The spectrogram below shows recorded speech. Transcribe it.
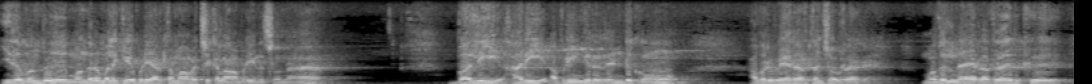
இதை வந்து மந்திரமலைக்கு எப்படி அர்த்தமாக வச்சுக்கலாம் அப்படின்னு சொன்ன பலி ஹரி அப்படிங்கிற ரெண்டுக்கும் அவர் வேற அர்த்தம் சொல்றாரு. முதல்ல ரதம் இருக்கு.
